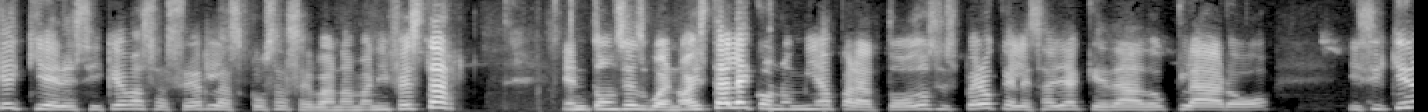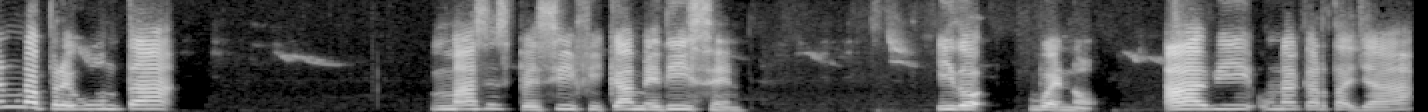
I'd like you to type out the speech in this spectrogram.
qué quieres y qué vas a hacer, las cosas se van a manifestar. Entonces, bueno, ahí está la economía para todos. Espero que les haya quedado claro. Y si quieren una pregunta más específica, me dicen. Y bueno, Avi, una carta ya.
